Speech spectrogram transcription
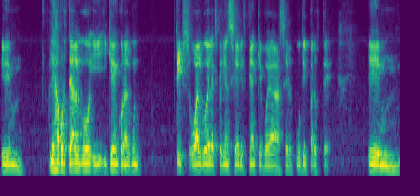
les aporte algo y, y queden con algún tips o algo de la experiencia de Cristian que pueda ser útil para ustedes. Em,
